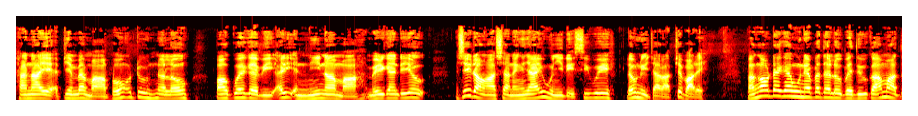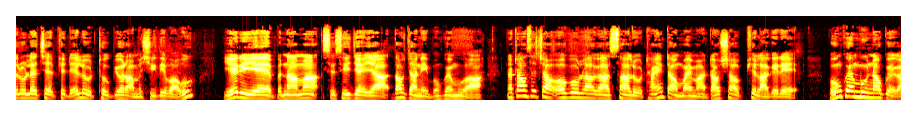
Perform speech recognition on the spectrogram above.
ဌာနရဲ့ အပြင်ဘက်မှာ ဗုံးအတု ၂ လုံး ပေါက်ကွဲခဲ့ပြီး အဲဒီအနီးမှာ အမေရိကန်၊တရုတ်နဲ့အရှေ့တောင်အာရှ နိုင်ငံခြားရေးဝန်ကြီးတွေ အစည်းအဝေး လုပ်နေကြတာ ဖြစ်ပါတယ်။ ဘန်ကောက်တိုက်ခိုက်မှုနဲ့ပတ်သက်လို့ ဘယ်သူကမှ သူတို့လက်ချက်ဖြစ်တယ်လို့ ထုတ်ပြောတာ မရှိသေးပါဘူး။ရဲတွေရဲ့ ပဏာမ စစ်ဆေးချက်အရ သောကြာနေ့ ဗုံးခွဲမှုဟာ ၂၀၁၆ သြဂုတ်လကစလို့ ထိုင်းတောင်ပိုင်းမှာ တောက်လျှောက်ဖြစ်လာခဲ့တဲ့ ဗုံးခွဲမှုနောက်ကွယ်က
